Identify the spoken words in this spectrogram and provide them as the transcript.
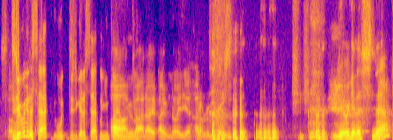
so, Did you ever get a sack? Did you get a sack when you played? when Oh you were God, I, I have no idea. I don't remember. Did you ever get a snap?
